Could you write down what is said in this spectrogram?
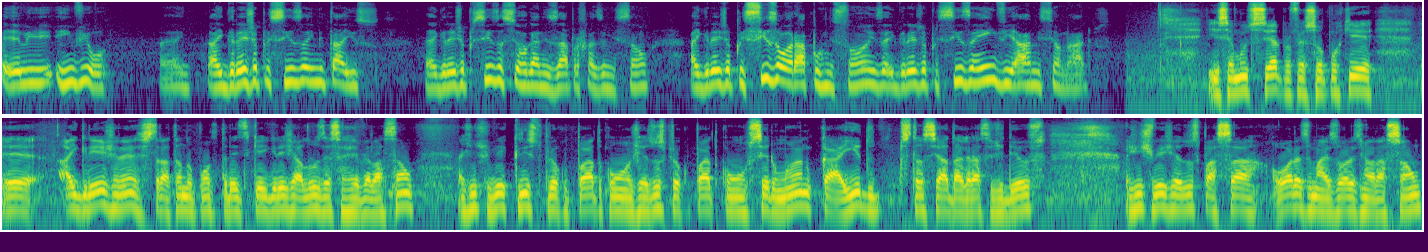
ele enviou. Né? A igreja precisa imitar isso. A igreja precisa se organizar para fazer missão, a igreja precisa orar por missões, a igreja precisa enviar missionários. Isso é muito sério, professor, porque é, a igreja, né, se tratando do ponto 3, que a igreja é a luz dessa revelação, a gente vê Cristo preocupado com Jesus, preocupado com o ser humano caído, distanciado da graça de Deus. A gente vê Jesus passar horas e mais horas em oração.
